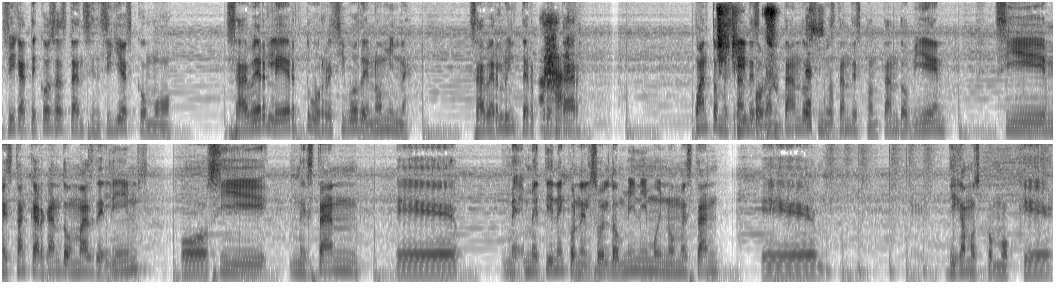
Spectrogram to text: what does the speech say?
fíjate cosas tan sencillas como saber leer tu recibo de nómina, saberlo interpretar. ¿Cuánto me están descontando? Si me están descontando bien, si me están cargando más del IMSS o si me están, eh, me, tienen con el sueldo mínimo y no me están, eh, digamos como que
